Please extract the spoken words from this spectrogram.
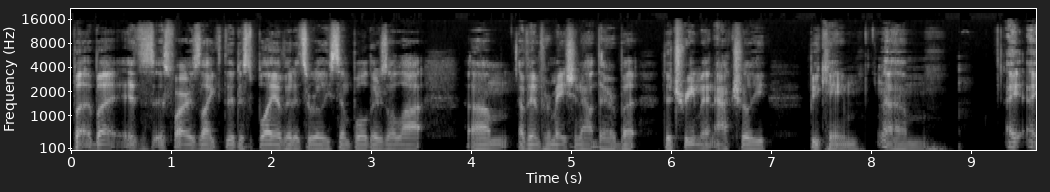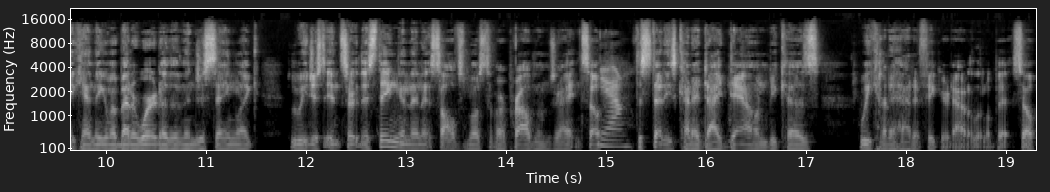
but, but it's, as far as like the display of it, it's really simple. There's a lot, um, of information out there, but the treatment actually became, um, I, I can't think of a better word other than just saying like, we just insert this thing and then it solves most of our problems, right? And so Yeah. the studies kind of died down because we kind of had it figured out a little bit. So,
